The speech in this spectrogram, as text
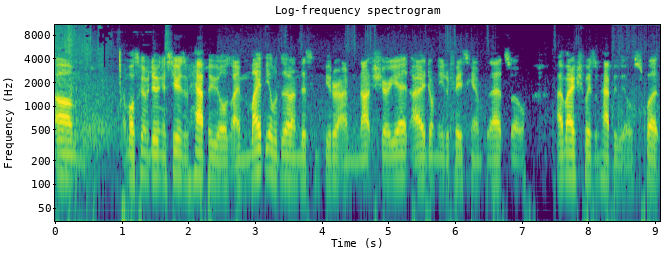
um, I'm also going to be doing a series of Happy Wheels. I might be able to do that on this computer. I'm not sure yet. I don't need a face cam for that, so I might actually play some Happy Wheels. But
